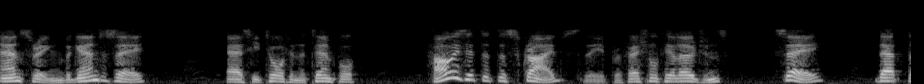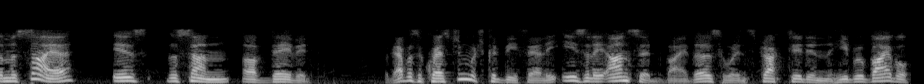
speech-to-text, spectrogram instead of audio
answering, began to say, as he taught in the temple, How is it that the scribes, the professional theologians, say that the Messiah is the son of David? But that was a question which could be fairly easily answered by those who were instructed in the Hebrew Bible.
